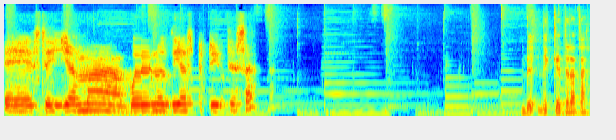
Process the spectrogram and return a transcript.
Eh, se llama Buenos días, princesa. ¿De, qué trata?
